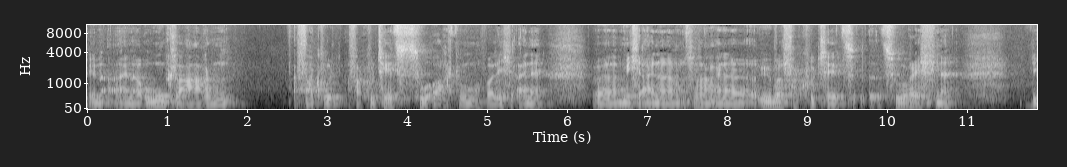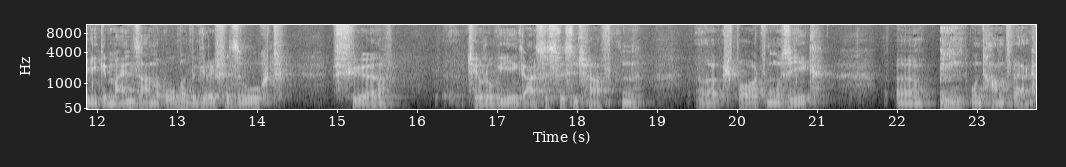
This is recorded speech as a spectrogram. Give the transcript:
in einer unklaren Fakultätszuordnung, weil ich eine, äh, mich einer, sozusagen einer Überfakultät äh, zurechne, die gemeinsame Oberbegriffe sucht für Theologie, Geisteswissenschaften, äh, Sport, Musik und Handwerk.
